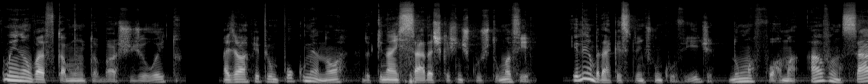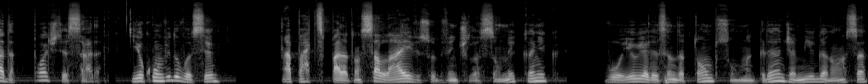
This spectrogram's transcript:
também não vai ficar muito abaixo de 8, mas é uma PP um pouco menor do que nas SARAs que a gente costuma ver. E lembrar que esse doente com Covid, numa forma avançada, pode ter SARA. E eu convido você a participar da nossa live sobre ventilação mecânica. Vou eu e a Alessandra Thompson, uma grande amiga nossa,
